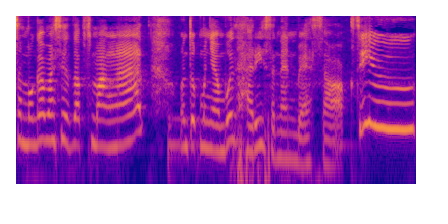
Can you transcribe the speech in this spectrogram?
Semoga masih tetap semangat untuk menyambut hari Senin besok. See you.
